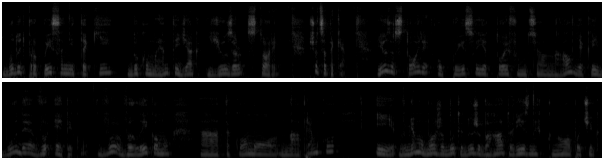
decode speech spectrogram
будуть прописані такі документи, як User Story. Що це таке? User Story описує той функціонал, який буде в епіку, в великому а, такому напрямку. І в ньому може бути дуже багато різних кнопочок,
